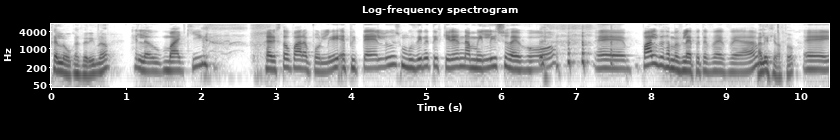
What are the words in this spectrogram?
Hello Κατερίνα Hello Μάκη Ευχαριστώ πάρα πολύ. Επιτέλους μου δίνετε ευκαιρία να μιλήσω εγώ ε, πάλι δεν θα με βλέπετε βέβαια. Αλήθεια αυτό. Ε,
